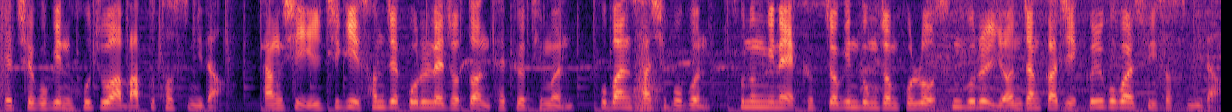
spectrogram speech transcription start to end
개최국인 호주와 맞붙었습니다. 당시 일찍이 선제골을 내줬던 대표팀은 후반 45분 손흥민의 극적인 동점골로 승부를 연장까지 끌고 갈 수 있었습니다.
